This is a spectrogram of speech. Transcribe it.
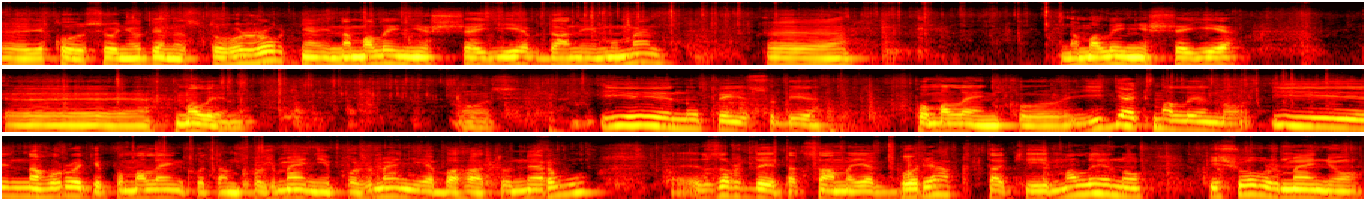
е, якого сьогодні 11 жовтня, і на малині ще є в даний момент. Е, на малині ще є е, малини. Ось. І внутрі собі помаленьку їдять малину, і на городі помаленьку там по жмені, по жмені я багато не рву. Е, Завжди так само, як буряк, так і малину. Пішов жменю,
